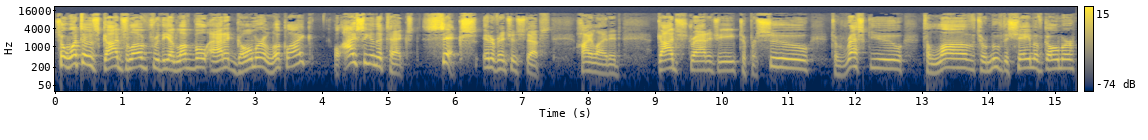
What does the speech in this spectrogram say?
So, what does God's love for the unlovable addict Gomer look like? Well, I see in the text six intervention steps highlighted God's strategy to pursue, to rescue, to love, to remove the shame of Gomer.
